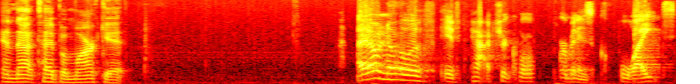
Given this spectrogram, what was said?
in that type of market? I don't know if, if Patrick Corbin is quite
